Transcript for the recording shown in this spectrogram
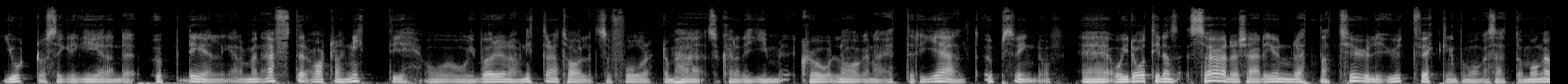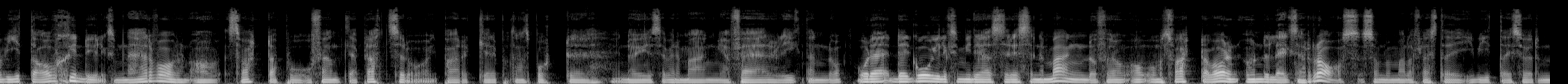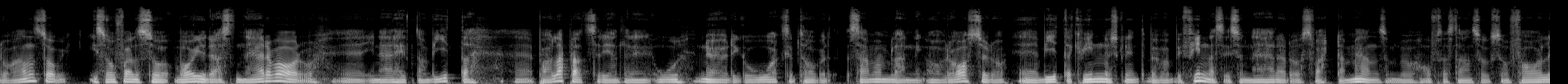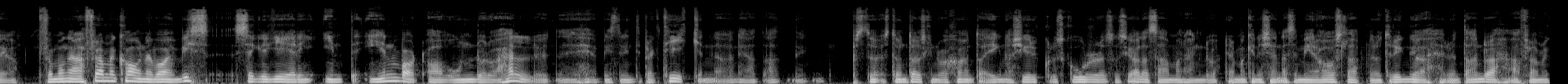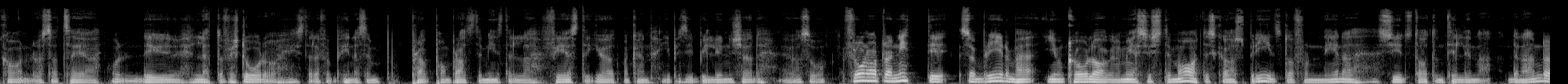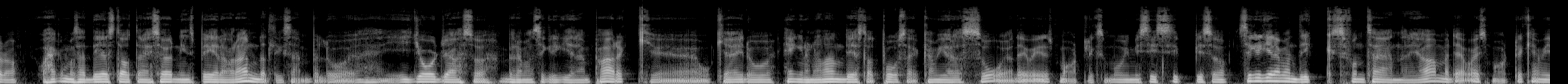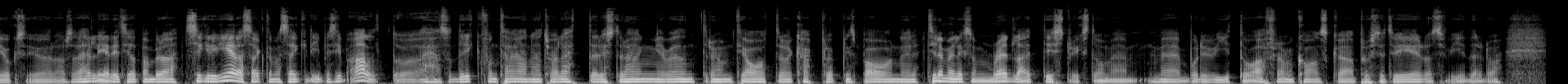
gjort då segregerande uppdelningar. Men efter 1890 och i början av 1900-talet så får de här så kallade Jim Crow-lagarna ett rejält uppsving då. Eh, och i dåtidens söder så är det ju en rätt naturlig utveckling på många sätt. Och många vita avskydde ju liksom närvaron av svarta på offentliga platser då. I parker, på transporter, nöjesevenemang, affärer och liknande då. Och det, det går ju liksom i deras resonemang då. För om, om svarta var en underlägsen ras som de allra flesta i vita i södern då ansåg. I så fall så var ju deras närvaro eh, i närheten av vita Eh, på alla platser egentligen en onödig och oacceptabel sammanblandning av raser. Då. Eh, vita kvinnor skulle inte behöva befinna sig så nära då svarta män som då oftast ansågs som farliga. För många afroamerikaner var en viss segregering inte enbart av ondo då heller, eh, åtminstone inte i praktiken. Då. Att, att stundtals kunde det vara skönt att ha egna kyrkor och skolor och sociala sammanhang då, där man kunde känna sig mer avslappnad och trygga runt andra afroamerikaner så att säga. Och det är ju lätt att förstå då, istället för att befinna sig på en plats där minsta lilla felsteg gör att man kan i princip bli lynchad eh, och så. Från 1890 så blir de här Jim Crow-lagarna mer systematiska och sprids då från den ena sydstaten till den, den andra då. Och här kan man säga att delstaterna i södern inspirerar varandra till exempel. Då. Eh, I Georgia så börjar man segregera en park. Eh, okej, okay, då hänger någon annan delstat på sig. Kan vi göra så? Ja, det var ju smart liksom. Och i Mississippi så segregerar man dricksfontäner. Ja, men det var ju smart. Det kan vi också göra. Så det här leder till att man börjar segregera sakta men säkert i princip allt. Då. Alltså drickfontäner, toaletter, restauranger, väntrum, teatrar, kapplöpningsbanor. Till och med liksom red light districts då med, med både vita och afroamerikanska prostituerade och så vidare vidare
